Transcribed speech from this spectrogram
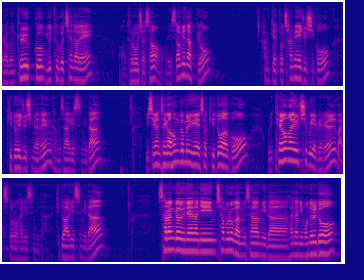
여러분 교육국 유튜브 채널에 어, 들어오셔서 우리 서밋학교 함께 또 참여해 주시고 기도해 주시면은 감사하겠습니다. 이 시간 제가 헌금을 위해서 기도하고 우리 태영아 유치부 예배를 마치도록 하겠습니다. 기도하겠습니다. 사랑과 은혜 하나님 참으로 감사합니다. 하나님 오늘도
